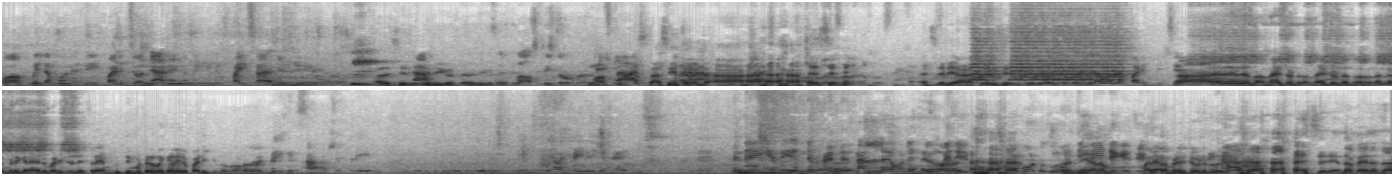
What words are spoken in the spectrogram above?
കുഴപ്പമില്ല മോനെ നീ പഠിച്ചോ ഞാൻ എങ്ങനെയെങ്കിലും പൈസ അറേഞ്ച് ചെയ്യും. അത് ശരി very good very good class class teacher ഉണ്ട്? ആ ശരി. ശരി ആ ശരി ശരി ശരി. ആ അതെ അതെ നന്നായിട്ടുണ്ട് നന്നായിട്ടുണ്ട് എന്ന് പറഞ്ഞു. നല്ല മിടുക്കനായിട്ട് പഠിച്ചിട്ടുണ്ട്. ഇത്രയും ബുദ്ധിമുട്ടുകളുടെ ഇടയിൽ പഠിക്കുന്നു എന്നുള്ളത് വലിയ പിന്നെ ഇത് എന്റെ ഫ്രണ്ട് നല്ലപോലെ ഹെൽപ്പ് ചെയ്തു. മലയാളം പഠിപ്പിച്ചു കൊടുത്തത്. ശരി എന്താ പേരെന്താ?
